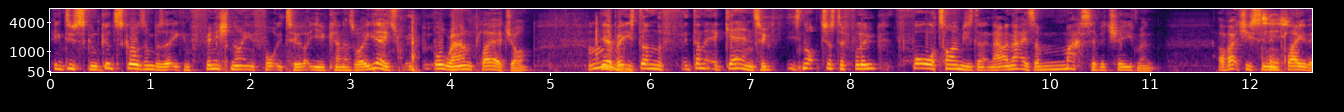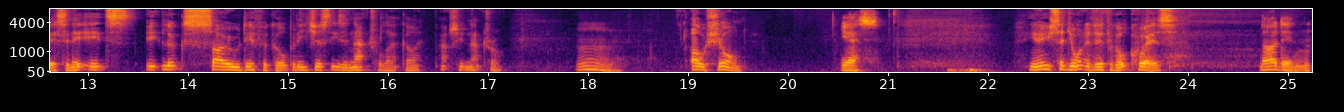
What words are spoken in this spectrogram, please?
He can do some good scores on Berserk. He can finish 1942 like you can as well. Yeah, he's all round player, John. Yeah, but he's done the he's done it again. So he's not just a fluke. Four times he's done it now, and that is a massive achievement. I've actually seen him play this, and it, it's it looks so difficult. But he just he's a natural. That guy, absolute natural. Oh, Sean, Yes. you know you said you wanted a difficult quiz. No, I didn't.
